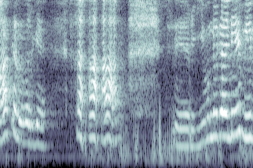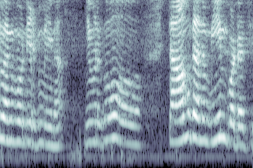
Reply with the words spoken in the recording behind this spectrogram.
பார்க்கறது பாருங்க. சரி இவங்களுக்காண்டியே மீன் வாங்க போண்டிருக்கு மெயினாக இவனுக்கும் டாமுக்கு அங்கே மீன் போட்டாச்சு.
